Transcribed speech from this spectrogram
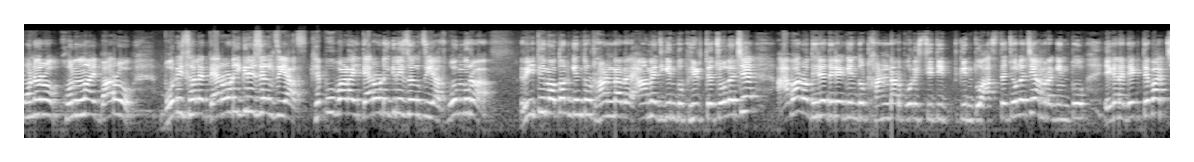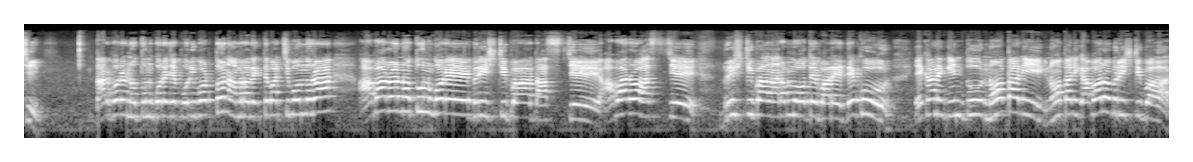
পনেরো, খুলনায় বারো, বরিশালে তেরো ডিগ্রি সেলসিয়াস খেপুপাড়ায় তেরো ডিগ্রি সেলসিয়াস। বন্ধুরা, রীতিমতন কিন্তু ঠান্ডার আমেজ কিন্তু ফিরতে চলেছে। আবারও ধীরে ধীরে কিন্তু ঠান্ডার পরিস্থিতি কিন্তু আসতে চলেছে। আমরা কিন্তু এখানে দেখতে পাচ্ছি। তারপরে নতুন করে যে পরিবর্তন আমরা দেখতে পাচ্ছি বন্ধুরা, আবারও নতুন করে বৃষ্টিপাত আসছে, আবারও আসছে। বৃষ্টিপাত আরম্ভ হতে পারে। দেখুন, এখানে কিন্তু ন তারিখ ন তারিখ আবারও বৃষ্টিপাত।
